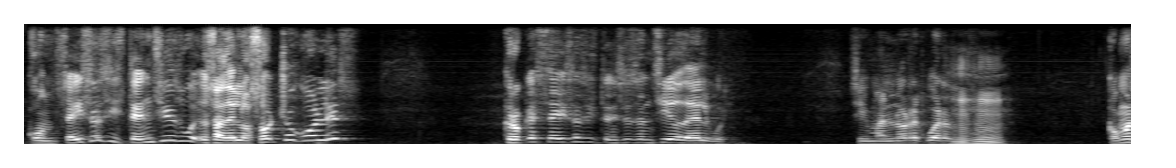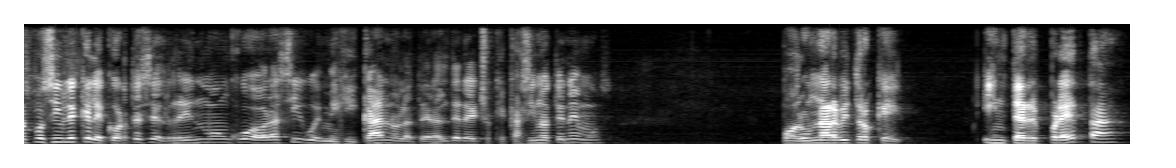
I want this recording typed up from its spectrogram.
con seis asistencias, güey. O sea, de los ocho goles, creo que seis asistencias han sido de él, güey. Si mal no recuerdo. ¿Cómo es posible que le cortes el ritmo a un jugador así, güey, mexicano, lateral derecho, que casi no tenemos, por un árbitro que interpreta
